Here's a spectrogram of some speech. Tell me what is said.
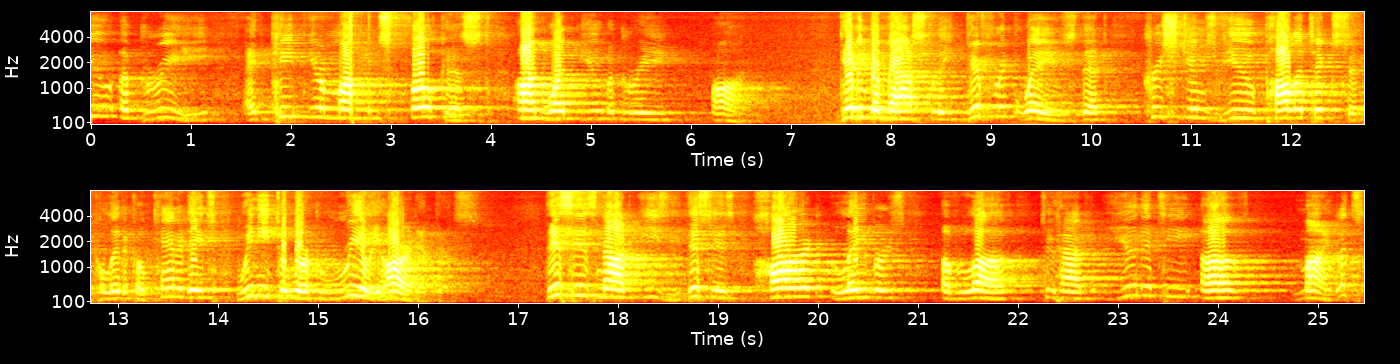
you agree and keep your minds focused on what you agree on. Given the vastly different ways that Christians view politics and political candidates, we need to work really hard at this. This is not easy. This is hard labors of love to have unity of mind. Let's,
